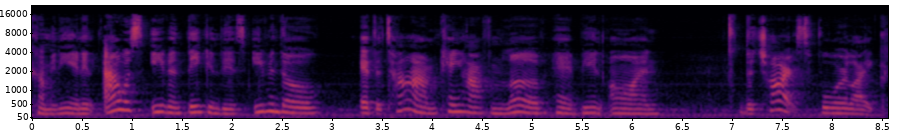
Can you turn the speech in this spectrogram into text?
coming in. And I was even thinking this, even though at the time Can't Hide from Love had been on the charts for like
